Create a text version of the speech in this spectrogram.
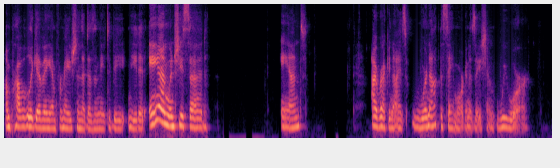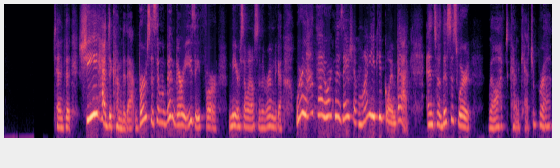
I'm probably giving information that doesn't need to be needed. And when she said, and I recognize we're not the same organization we were 10 feet. She had to come to that versus it would have been very easy for me or someone else in the room to go, We're not that organization. Why do you keep going back? And so this is where we all have to kind of catch a breath,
